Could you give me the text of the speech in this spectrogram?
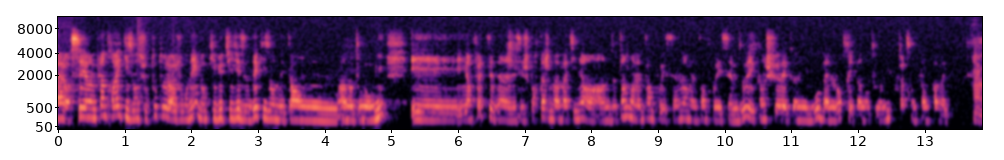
Alors, c'est un plan de travail qu'ils ont sur toute la journée, donc ils l'utilisent dès qu'ils ont des temps en autonomie. Et, en fait, ben, je partage ma matinée en, deux temps, en même temps pour les CM1, en même temps pour les CM2. Et quand je suis avec un nouveau, ben, l'autre est en autonomie pour faire son plan de travail. Ah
